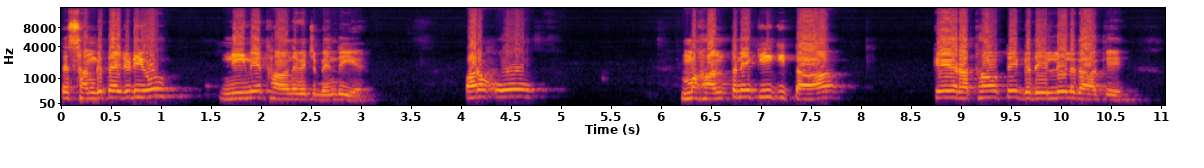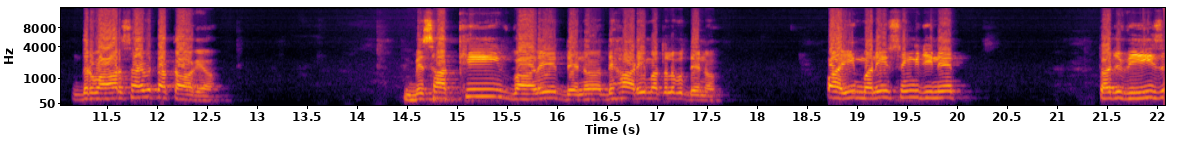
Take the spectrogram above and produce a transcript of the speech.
ਤੇ ਸੰਗਤ ਹੈ ਜਿਹੜੀ ਉਹ ਨੀਵੇਂ ਥਾਂ ਦੇ ਵਿੱਚ ਬਹਿੰਦੀ ਹੈ। ਪਰ ਉਹ ਮਹੰਤ ਨੇ ਕੀ ਕੀਤਾ ਕਿ ਰਥਾਂ ਉੱਤੇ ਗਦੇਲੇ ਲਗਾ ਕੇ ਦਰਬਾਰ ਸਾਹਿਬ ਤੱਕ ਆ ਗਿਆ। ਵਿਸਾਖੀ ਵਾਲੇ ਦਿਨ, ਦਿਹਾੜੇ ਮਤਲਬ ਦਿਨ, ਭਾਈ ਮਨੀ ਸਿੰਘ ਜੀ ਨੇ ਤਜਵੀਜ਼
